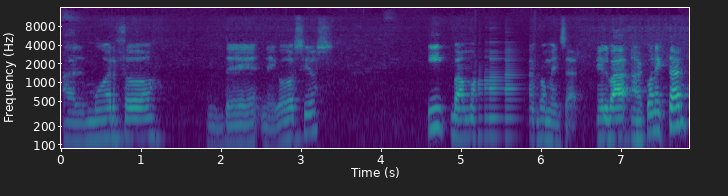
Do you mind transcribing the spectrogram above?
almuerzo de negocios. Y vamos a comenzar. Él va a conectar.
